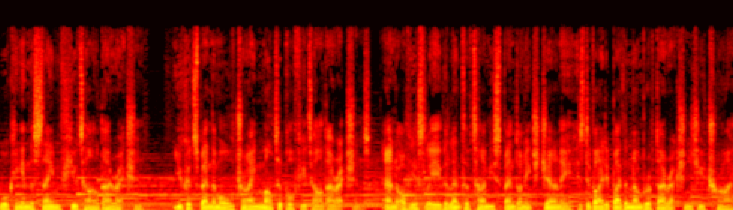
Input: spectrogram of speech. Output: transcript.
walking in the same futile direction. You could spend them all trying multiple futile directions, and obviously the length of time you spend on each journey is divided by the number of directions you try.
